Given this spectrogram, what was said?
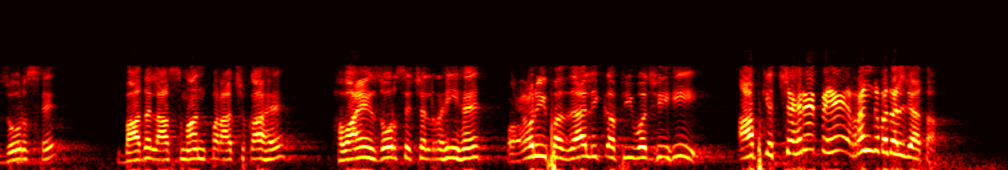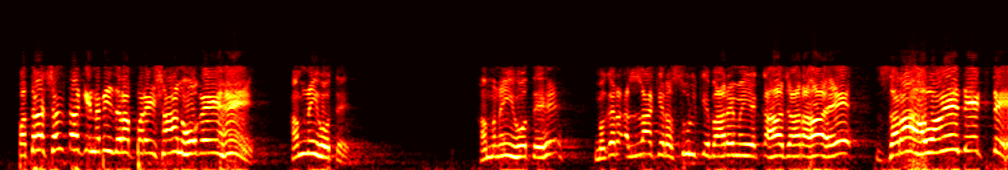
ज़ोर से। बादल आसमान पर आ चुका है, हवाएँ ज़ोर से चल रही हैं और फजालिक फ़ी ही आपके चेहरे पे रंग बदल जाता। पता चलता कि नबी जरा परेशान हो गए हैं। हम नहीं होते। हम नहीं होते हैं, मगर अल्लाह के रसूल के बारे में यह कहा जा रहा है, जरा हवाएँ देखते,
